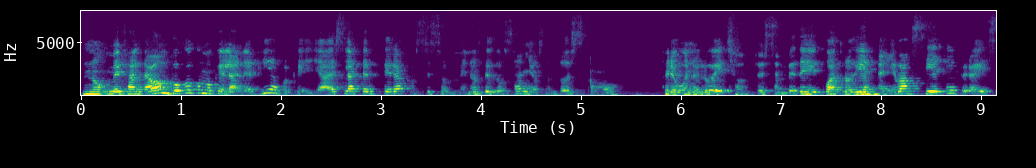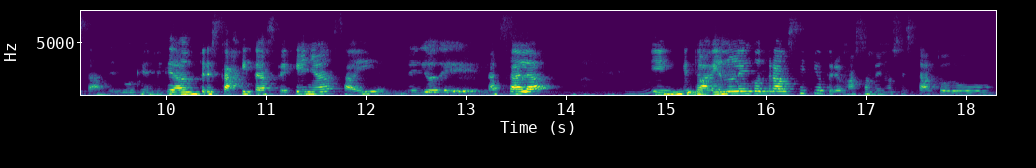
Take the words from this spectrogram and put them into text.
No, me faltaba un poco como que la energía, porque ya es la tercera, pues eso, menos de dos años, entonces como pero bueno, lo he hecho. Entonces, en vez de cuatro días me ha llevado siete, pero ahí está. Te digo que me quedan tres cajitas pequeñas ahí en medio de la sala, eh, que todavía no le he encontrado sitio, pero más o menos está todo,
